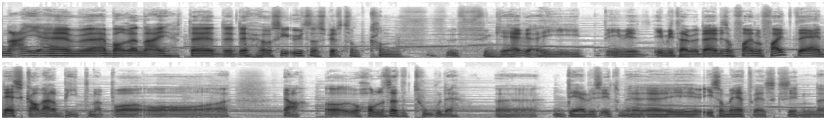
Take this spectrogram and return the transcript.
Nei, jeg, jeg bare Nei. Det, det, det høres ikke ut som et spill som kan fungere i, i, i, mitt- hode. Det er liksom Final Fight. Det, det skal være beat them up og, og, og Ja, og holde seg til 2D. Uh, delvis itome, eh, isometrisk, siden det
